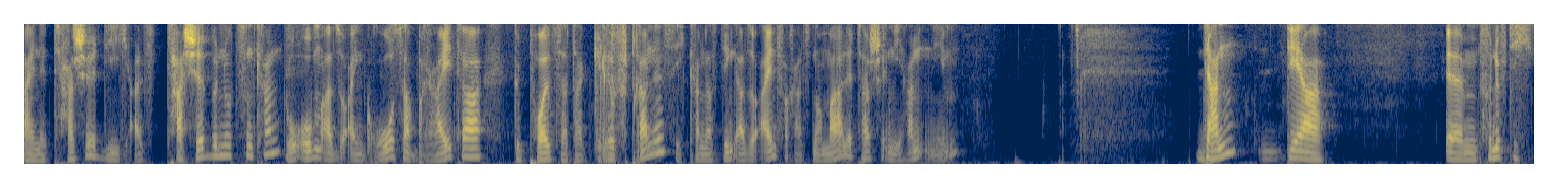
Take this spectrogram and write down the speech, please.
eine Tasche, die ich als Tasche benutzen kann, wo oben also ein großer, breiter, gepolsterter Griff dran ist. Ich kann das Ding also einfach als normale Tasche in die Hand nehmen. Dann der ähm, vernünftig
